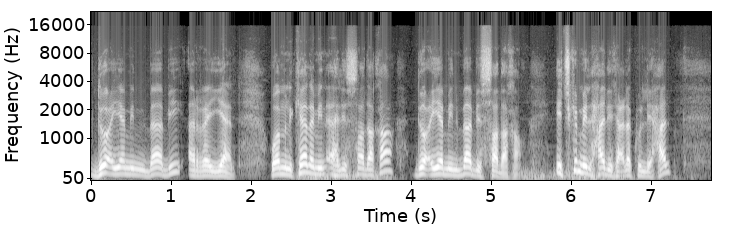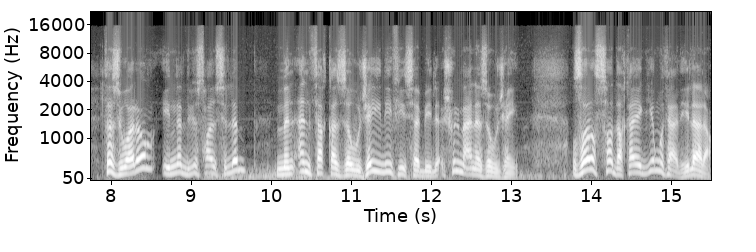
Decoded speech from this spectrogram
دعي من باب الريان ومن كان من أهل الصدقة دعي من باب الصدقة. اتكمل الحديث على كل حال. تزوالوا إن النبي صلى الله عليه وسلم من أنفق زوجين في سبيل شو المعنى زوجين؟ زر الصدقة يجي مثادي لا لا.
